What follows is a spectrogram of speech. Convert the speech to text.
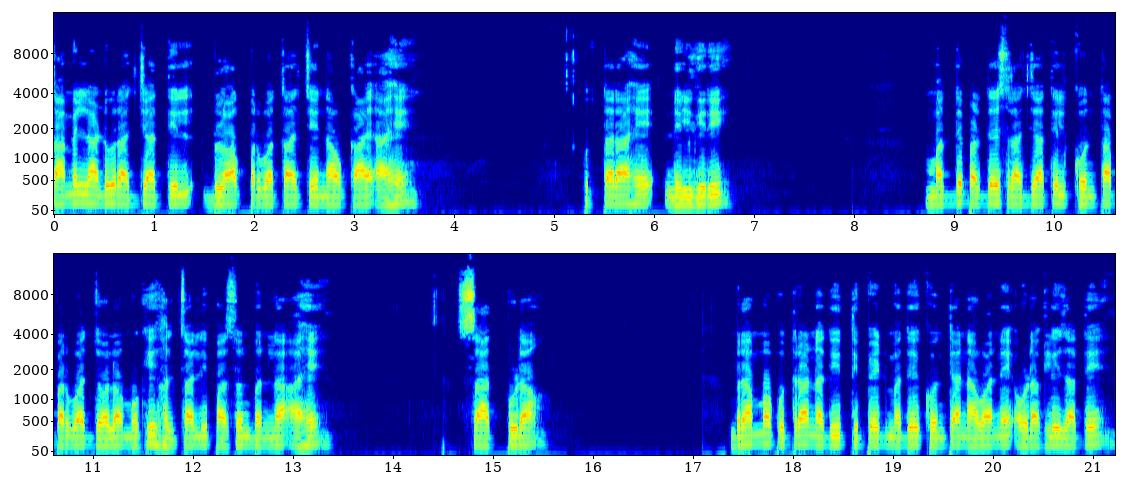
तामिळनाडू राज्यातील ब्लॉक पर्वताचे नाव काय आहे? उत्तर आहे निलगिरी. मध्य प्रदेश राज्यातील कोणता पर्वत ज्वालामुखी हालचालीपासून बनला आहे? सातपुडा. ब्रह्मपुत्रा नदी तिपेटमध्ये कोणत्या नावाने ओळखली जाते?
